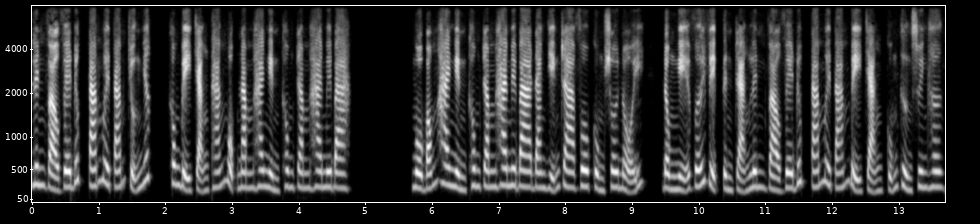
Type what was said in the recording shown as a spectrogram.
Link vào V88 chuẩn nhất, không bị chặn tháng 1 năm 2023. Mùa bóng 2023 đang diễn ra vô cùng sôi nổi, đồng nghĩa với việc tình trạng Linh vào V88 bị chặn cũng thường xuyên hơn.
